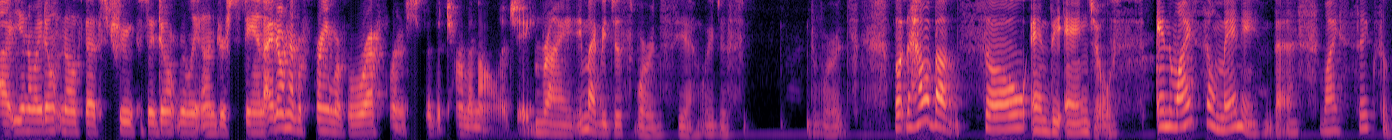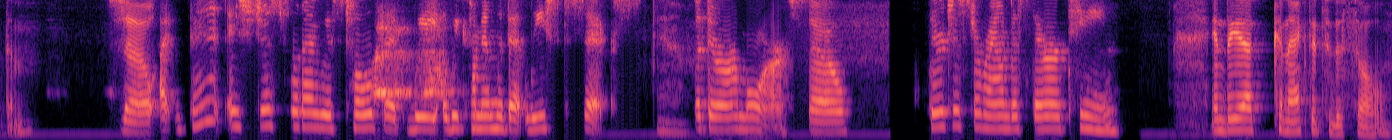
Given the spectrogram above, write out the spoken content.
uh, you know i don't know if that's true because i don't really understand. I don't have a frame of reference for the terminology. Right it might be just words yeah we just the words. But how about so and the angels? And why so many beth? Why six of them so uh, that is just what I was told that we we come in with at least six, yeah. but there are more. So they're just around us. They're our team, and they are connected to the soul.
